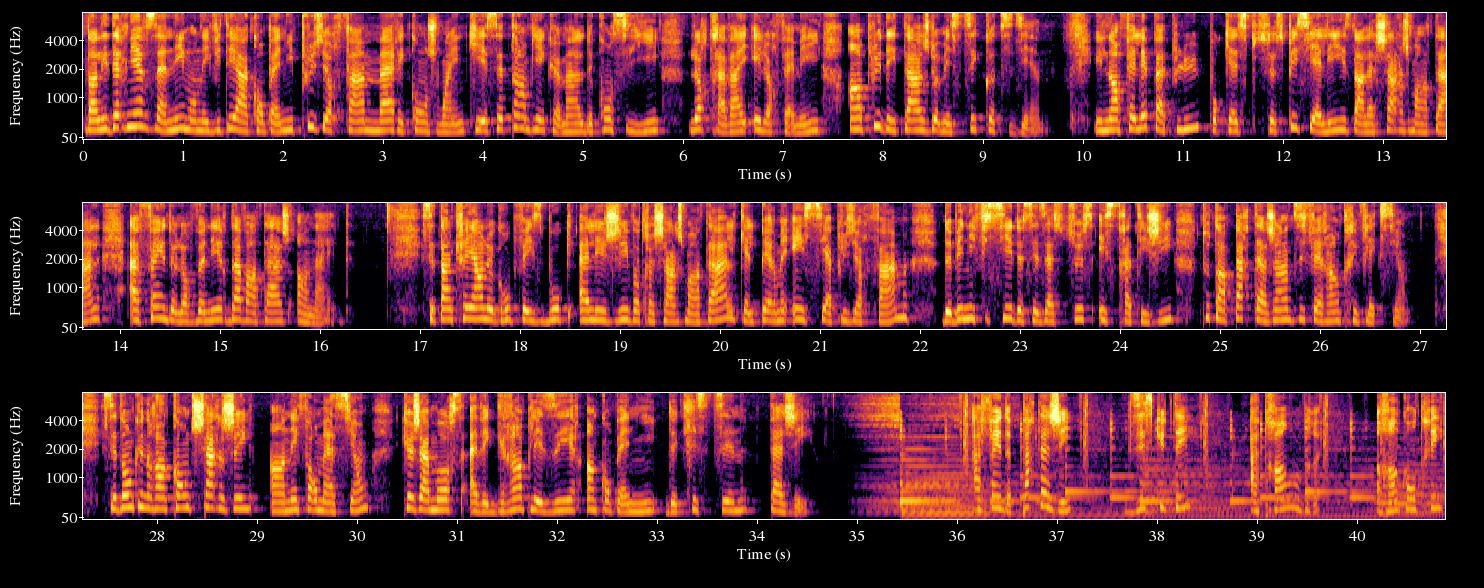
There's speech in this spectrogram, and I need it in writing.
Dans les dernières années, mon invité a accompagné plusieurs femmes, mères et conjointes qui essaient tant bien que mal de concilier leur travail et leur famille, en plus des tâches domestiques quotidiennes. Il n'en fallait pas plus pour qu'elles se spécialisent dans la charge mentale afin de leur venir davantage en aide. C'est en créant le groupe Facebook Alléger votre charge mentale qu'elle permet ainsi à plusieurs femmes de bénéficier de ces astuces et stratégies tout en partageant différentes réflexions. C'est donc une rencontre chargée en informations que j'amorce avec grand plaisir en compagnie de Christine Pagé. Afin de partager, discuter, apprendre, rencontrer,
